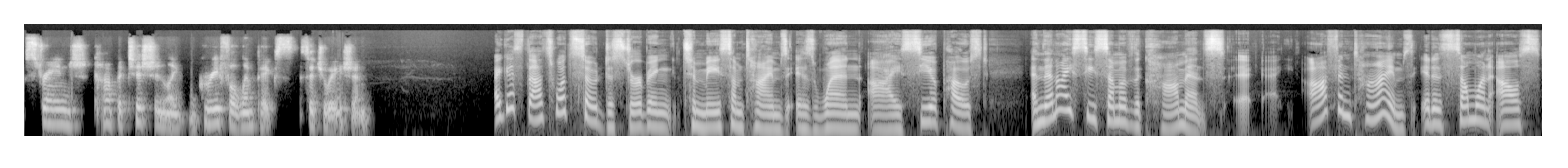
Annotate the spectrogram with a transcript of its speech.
strange competition, like grief Olympics situation. I guess that's what's so disturbing to me sometimes is when I see a post and then I see some of the comments. Eh, oftentimes, it is someone else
